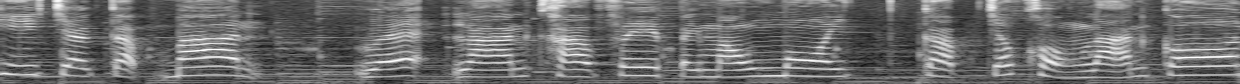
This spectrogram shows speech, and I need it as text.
ที่จะกลับบ้าน แวะร้านคาเฟ่ไปเมาส์มอยกับเจ้าของร้านก่อน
